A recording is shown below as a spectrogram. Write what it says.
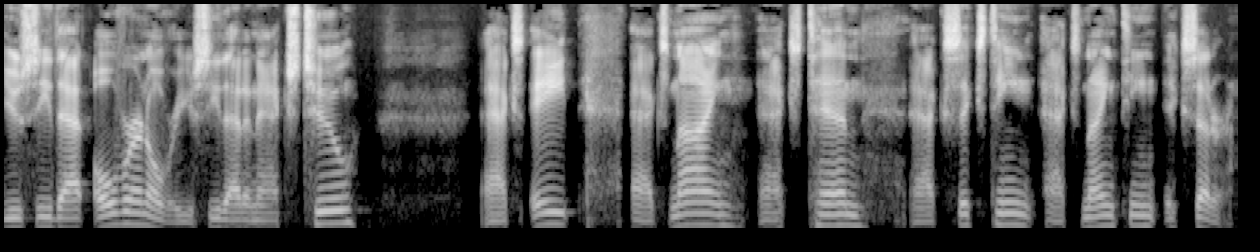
You see that over and over. You see that in Acts 2, Acts 8, Acts 9, Acts 10, Acts 16, Acts 19, etc.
